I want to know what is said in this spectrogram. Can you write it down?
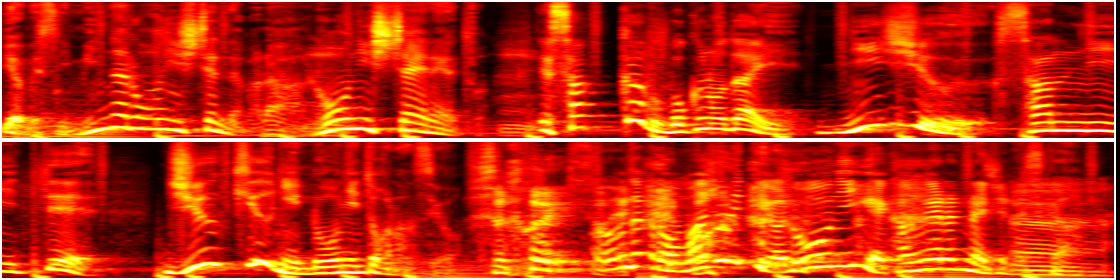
いや別にみんな浪人してんだから浪人しちゃいないと。でサッカー部僕の代23人いて19人浪人とかなんですよ。すごいねだからマジョリティは浪人以外考えられないじゃないですか。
